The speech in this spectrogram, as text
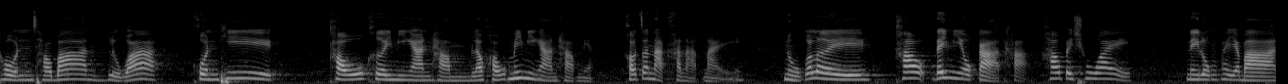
ชนชาวบ้านหรือว่าคนที่เขาเคยมีงานทำแล้วเขาไม่มีงานทำเนี่ยเขาจะหนักขนาดไหน หนูก็เลยเข้าได้มีโอกาสค่ะ เข้าไปช่วยในโรงพยาบาล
